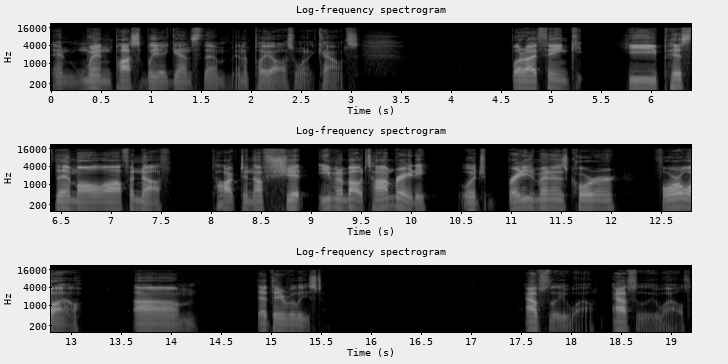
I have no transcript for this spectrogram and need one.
and win possibly against them in the playoffs when it counts. But I think he pissed them all off enough, talked enough shit even about Tom Brady, which Brady's been in his corner for a while, um, that they released him. Absolutely wild. Absolutely wild.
